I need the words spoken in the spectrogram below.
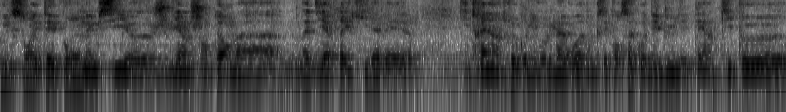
Oui, le son était bon, même si Julien, le chanteur, m'a dit après qu'il avait. qu'il traînait un truc au niveau de la voix, donc c'est pour ça qu'au début il était un petit peu euh,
